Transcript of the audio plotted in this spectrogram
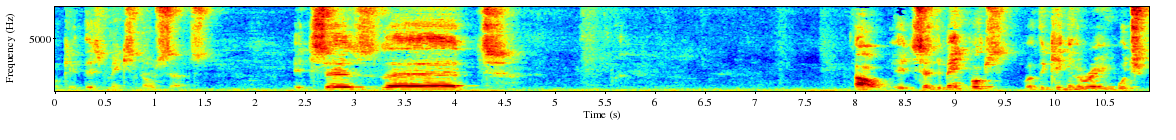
Okay, this makes no sense. It says that. Oh, it said the main books of the King of the Ring, which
